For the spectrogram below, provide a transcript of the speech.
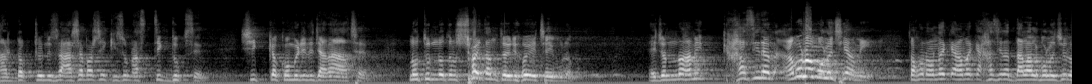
আর ডক্টর ইউনুসের আশেপাশে কিছু নাস্তিক ঢুকছে। শিক্ষা কমিটিতে যারা আছেন, নতুন নতুন শয়তান তৈরি হয়েছে এগুলো। এই জন্য আমি হাসিনার আমলও বলেছি আমি। তখন অনেকে আমাকে হাসিনার দালাল বলেছিল,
